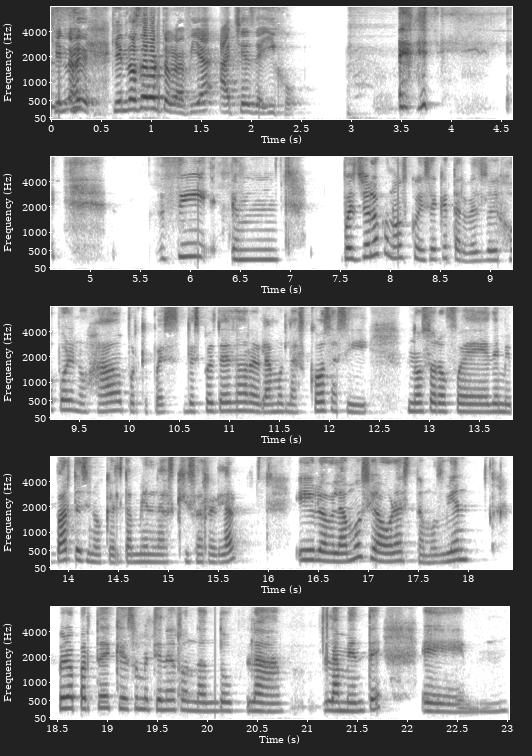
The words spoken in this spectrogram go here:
Quien no, quien no sabe ortografía, H es de hijo. Sí, em, pues yo lo conozco y sé que tal vez lo dijo por enojado porque pues después de eso arreglamos las cosas y no solo fue de mi parte, sino que él también las quiso arreglar y lo hablamos y ahora estamos bien. Pero aparte de que eso me tiene rondando la, la mente em,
